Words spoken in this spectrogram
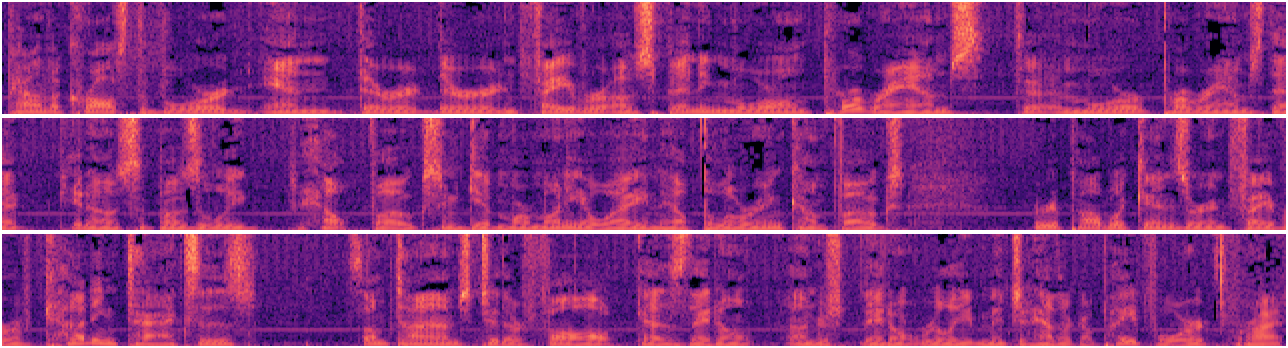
kind of across the board, and they're they're in favor of spending more on programs, to, more programs that you know supposedly help folks and give more money away and help the lower income folks. Republicans are in favor of cutting taxes, sometimes to their fault because they don't under, they don't really mention how they're going to pay for it. Right.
